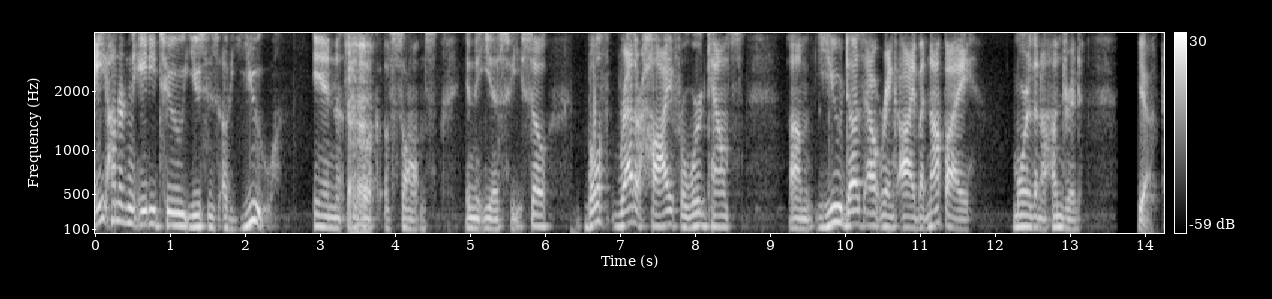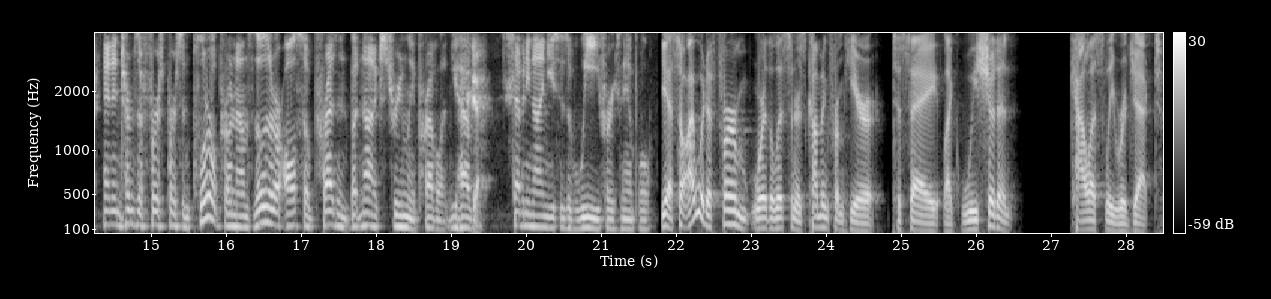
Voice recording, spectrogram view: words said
882 uses of you in the Book of Psalms in the ESV. So both rather high for word counts. Um, you does outrank I, but not by more than 100. Yeah. And in terms of first person plural pronouns, those are also present, but not extremely prevalent. You have Yeah. 79 uses of we, for example. Yeah, so I would affirm where the listener's coming from here to say, like, we shouldn't callously reject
